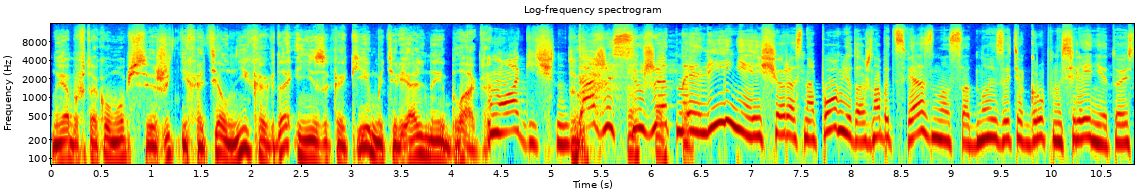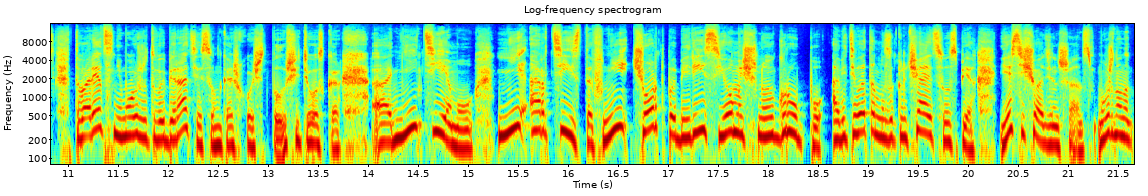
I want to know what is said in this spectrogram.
но я бы в таком обществе жить не хотел никогда и ни за какие материальные блага. Ну, логично. Даже сюжетная линия, еще раз напомню, должна быть связана с одной из этих групп населения. То есть творец не может выбирать, если он, конечно, хочет получить Оскар, а, ни тему, ни артистов, ни, черт побери, съемочную группу. А ведь в этом и заключается успех. Есть еще один шанс. Можно,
